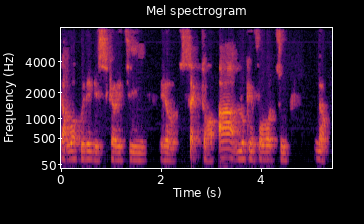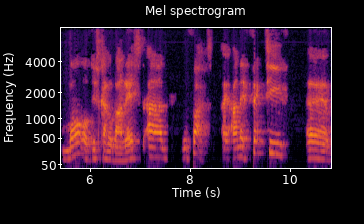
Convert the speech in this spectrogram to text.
that work within the security, you know, sector are looking forward to you know, more of this kind of arrest and, in fact, an effective uh,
